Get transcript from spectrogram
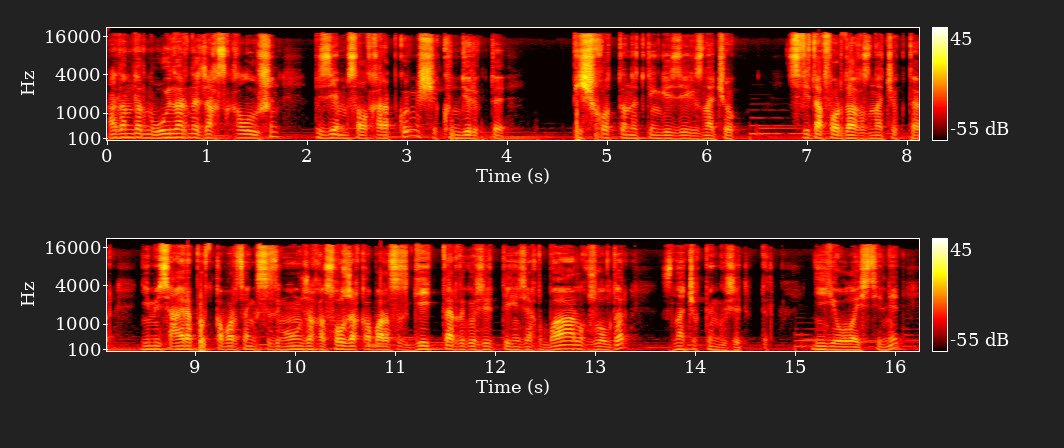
Адамдардың ойларында жақсы қалу үшін бізде мысалы қарап көріңізші күнделікті пешеходтан өткен кездегі значок. Светофордағы значоктар немесе аэропортқа барсаңыз сіздің оң жаққа сол жаққа барасыз гейттарды көрсетеді деген сияқты барлық жолдар значокпен көрсетіліп тұр. Неге олай істелінеді?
